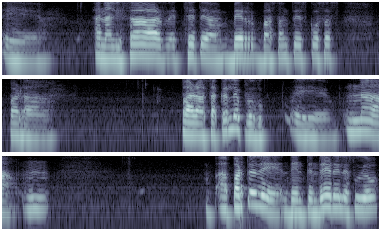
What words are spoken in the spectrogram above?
eh, analizar, etcétera, ver bastantes cosas para, para sacarle eh, una, aparte de, de entender el estudio,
